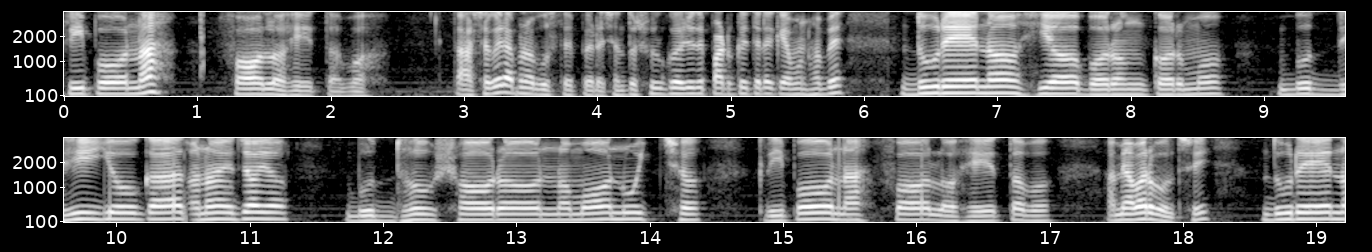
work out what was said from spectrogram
কৃপনা ফল হেতব তো আশা করি আপনারা বুঝতে পেরেছেন। তো শুরু করে যদি পাঠ করি, তাহলে কেমন হবে? দূরে ন হিয় বরং কর্ম। বুদ্ধি, যোগা, ধনয়, জয়। বুদ্ধ শরণমনুচ্ছ কৃপনা ফল হেতব আমি আবার বলছি, দূরে ন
